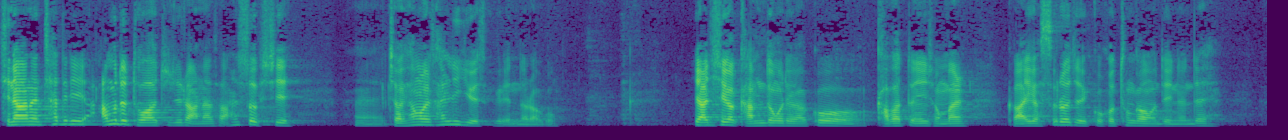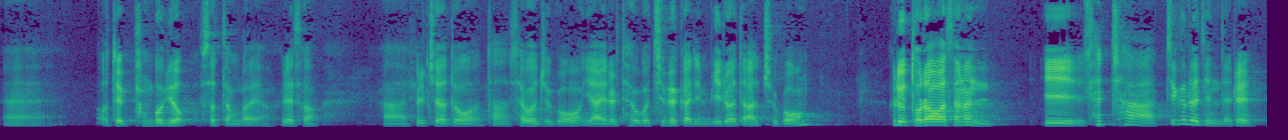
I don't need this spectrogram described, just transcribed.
지나가는 차들이 아무도 도와주지를 않아서 할 수 없이 저 형을 살리기 위해서 그랬노라고 이 아저씨가 감동을 해갖고 가봤더니 정말 그 아이가 쓰러져 있고 고통 가운데 있는데 어떻게 방법이 없었던 거예요. 그래서 아, 휠체어도 다 세워주고 이 아이를 태우고 집에까지 밀어다 주고 그리고 돌아와서는 이새차 찌그러진 데를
